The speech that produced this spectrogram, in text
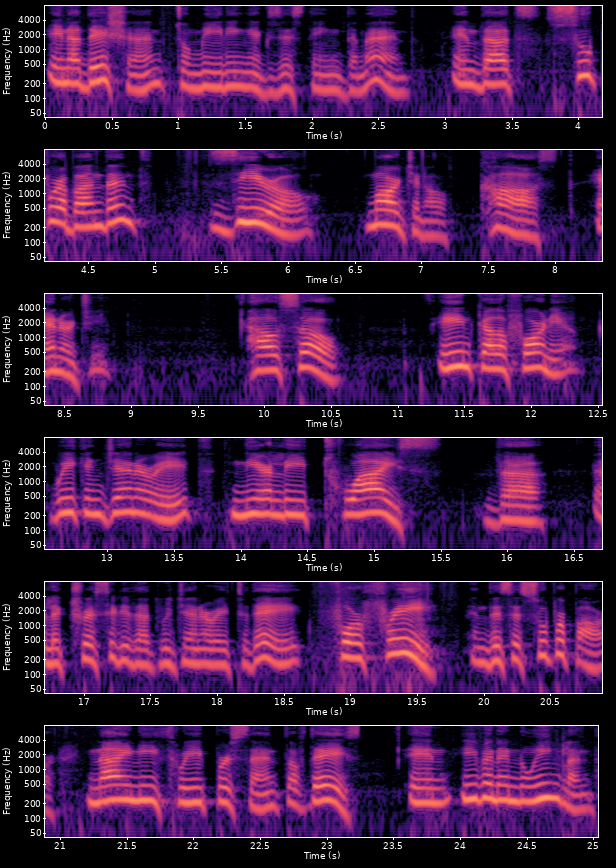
in addition to meeting existing demand. And that's super abundant, zero marginal cost energy. How so? In California, we can generate nearly twice the electricity that we generate today for free. And this is superpower 93% of days. And even in New England,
